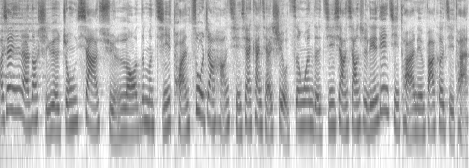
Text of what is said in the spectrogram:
好像已经来到十月中下旬了，那么集团做账行情现在看起来是有增温的迹象，像是联电集团、联发科集团，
